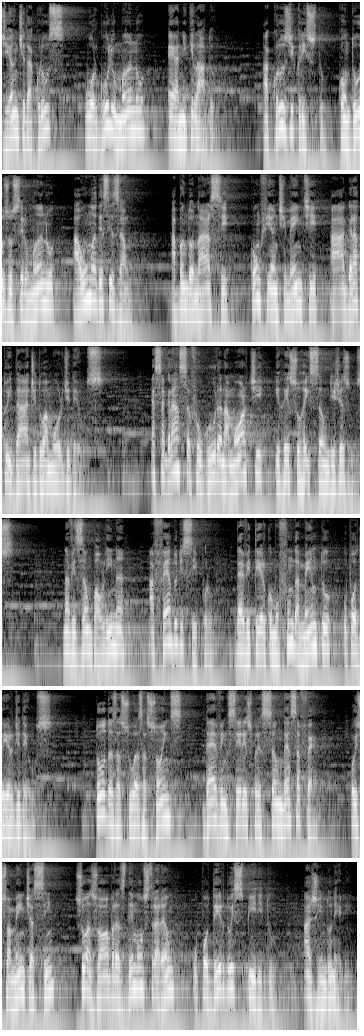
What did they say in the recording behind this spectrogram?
Diante da cruz, o orgulho humano é aniquilado. A cruz de Cristo conduz o ser humano a uma decisão: abandonar-se confiantemente à gratuidade do amor de Deus. Essa graça fulgura na morte e ressurreição de Jesus. Na visão paulina, a fé do discípulo deve ter como fundamento o poder de Deus. Todas as suas ações devem ser expressão dessa fé, pois somente assim suas obras demonstrarão o poder do Espírito agindo nele.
